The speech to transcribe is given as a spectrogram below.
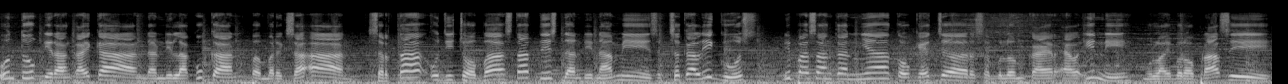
untuk dirangkaikan dan dilakukan pemeriksaan serta uji coba statis dan dinamis sekaligus dipasangkannya co-catcher sebelum KRL ini mulai beroperasi.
